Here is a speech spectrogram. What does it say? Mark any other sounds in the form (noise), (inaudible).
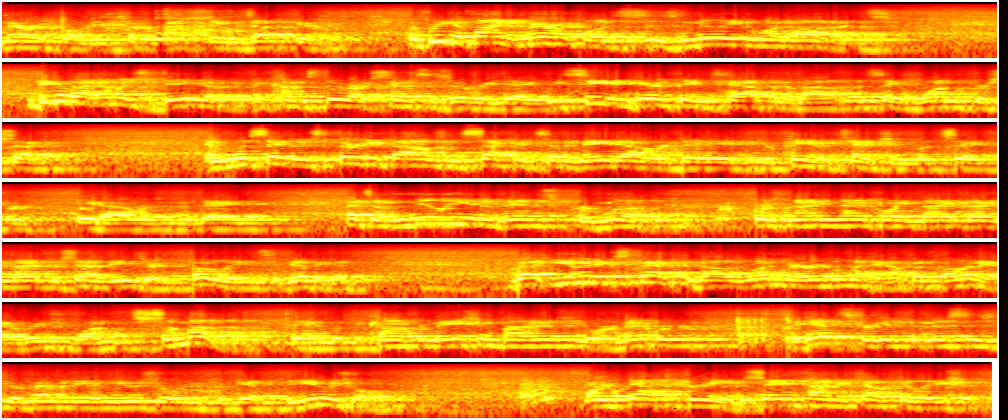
miracle and sort of wrap things up here. If we define a miracle as, as million to one odds, think about how much data that comes through our senses every day. We see and hear things happen about, let's say, one per second. And let's say there's 30,000 seconds in an eight-hour day. If you're paying attention, let's say, for eight hours in a day, that's a million events per month. Of course, 99.999% of these are totally insignificant. But you would expect about one miracle to happen on average once a month. And with the confirmation bias, you'll remember the hits, forget the misses, you remember the unusual, you forget the usual. Or death dream, same kind of calculation.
